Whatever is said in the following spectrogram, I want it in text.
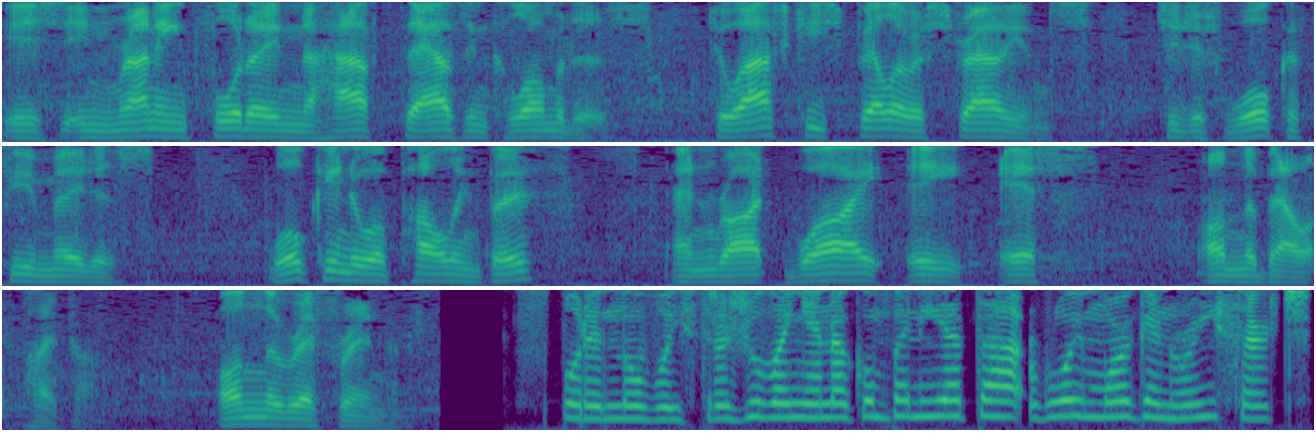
is in running 14,500 kilometres to ask his fellow Australians to just walk a few metres, walk into a polling booth and write YES on the ballot paper, on the referendum. Според ново истражување на компанијата Roy Morgan Research,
